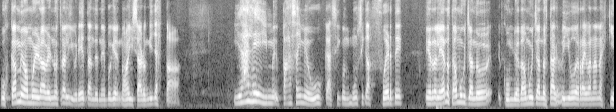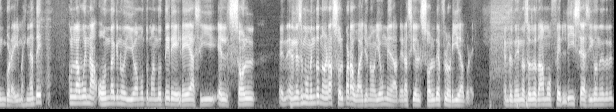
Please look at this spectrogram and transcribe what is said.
buscame, vamos a ir a ver nuestra libreta, ¿entendés? Porque nos avisaron que ya estaba. Y dale, y me pasa y me busca así con música fuerte. Y en realidad no estábamos escuchando cumbia, estábamos escuchando Estar Vivo de Ray Banana Skin por ahí. Imagínate con la buena onda que nos íbamos tomando tereré, así, el sol. En, en ese momento no era sol paraguayo, no había humedad, era así el sol de Florida por ahí. ¿Entendés? Nosotros estábamos felices así con el-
